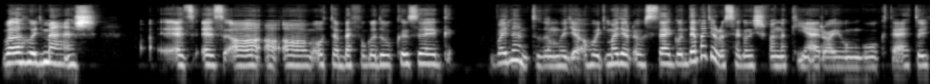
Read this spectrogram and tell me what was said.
valahogy más ez, ez a, a, a, ott a befogadó közeg, vagy nem tudom, hogy, hogy Magyarországon, de Magyarországon is vannak ilyen rajongók, tehát hogy,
